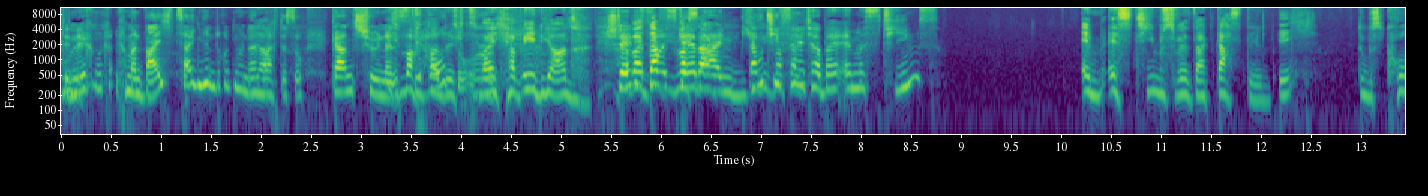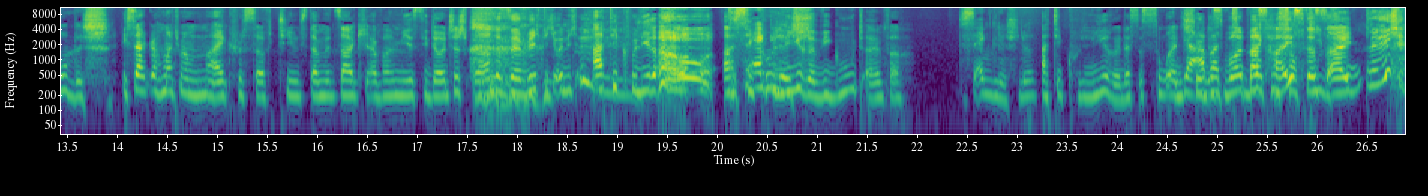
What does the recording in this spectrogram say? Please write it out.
Den kann man Weichzeichen drücken und dann Ja. macht das so ganz schön. Dann Ich ist mach die da nichts, so. weil ich habe eh die an. Stell dir Aber vor, darf es ich gäbe einen ich? Beauty-Filter bei MS Teams. MS Teams, wer sagt das denn? Ich. Du bist komisch. Ich sage auch manchmal Microsoft Teams. Damit sage ich einfach, mir ist die deutsche Sprache sehr wichtig und ich artikuliere. Oh, artikuliere, wie gut einfach. Das ist Englisch, ne? Artikuliere, das ist so ein Ja, schönes Wort. Was Microsoft heißt das Teams- eigentlich?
